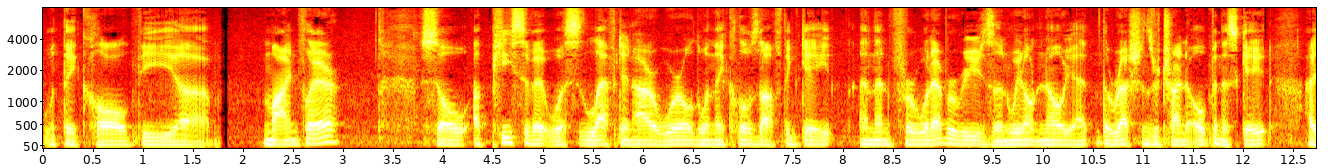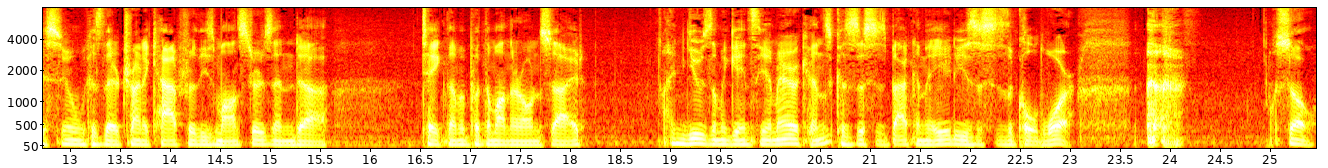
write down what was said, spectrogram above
what they call the uh, Mind Flayer. So a piece of it was left in our world when they closed off the gate, and then for whatever reason we don't know yet, the Russians are trying to open this gate. I assume because they're trying to capture these monsters and uh, take them and put them on their own side and use them against the Americans because this is back in the 80s, this is the Cold War. so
